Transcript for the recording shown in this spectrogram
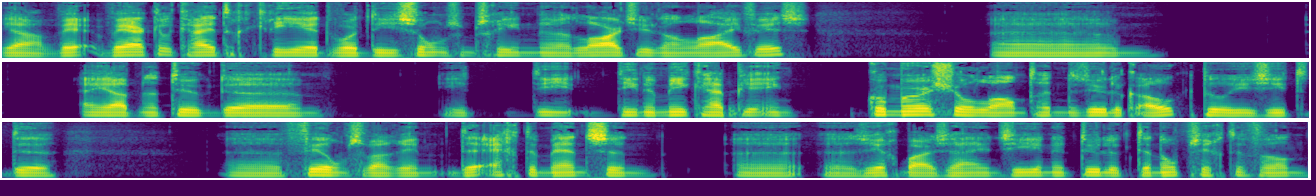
ja, wer- werkelijkheid gecreëerd wordt die soms misschien eh, larger than life is. Ehm, en je hebt natuurlijk de je- die dynamiek heb je in commercial land en natuurlijk ook. Ik bedoel, je ziet de eh, films waarin de echte mensen eh, zichtbaar zijn, zie je natuurlijk ten opzichte van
